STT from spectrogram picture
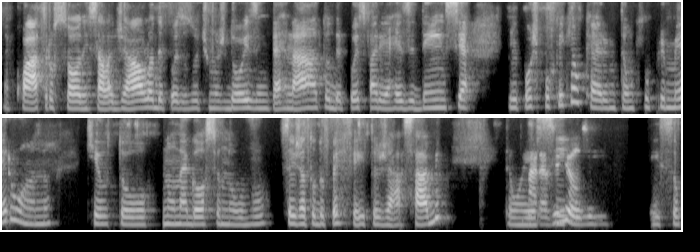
né, quatro só em sala de aula, depois os últimos dois em internato, depois faria residência. E, falei, poxa, por que, que eu quero então que o primeiro ano que eu tô num negócio novo, seja tudo perfeito já, sabe? Então, Maravilhoso. isso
